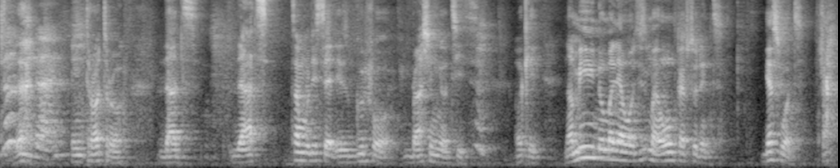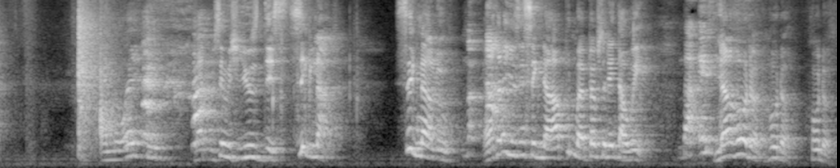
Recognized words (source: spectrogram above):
in Trotro. That that somebody said is good for brushing your teeth. Okay, now me normally I was using my own Pepsodent. Guess what? And my wife that we say we should use this signal. Signal, oh. And I started using signal. I'll put my Pepsodent away. But it's Now hold on, hold on, hold on.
